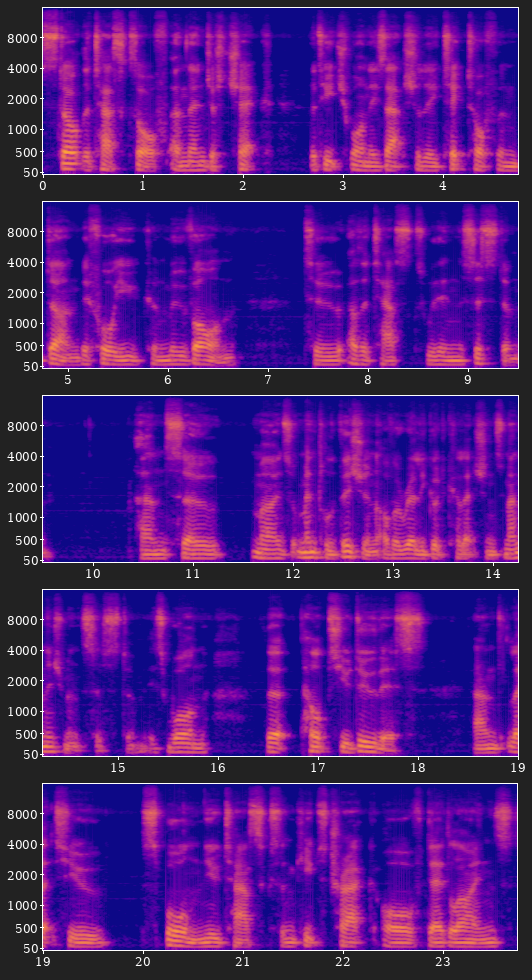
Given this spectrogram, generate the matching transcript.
start the tasks off and then just check that each one is actually ticked off and done before you can move on to other tasks within the system. And so my mental vision of a really good collections management system is one that helps you do this and lets you spawn new tasks and keeps track of deadlines,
